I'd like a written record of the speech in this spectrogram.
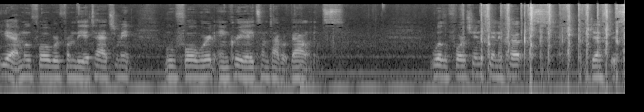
Yeah, move forward from the attachment, move forward and create some type of balance. Wheel of Fortune, Ten of Cups, Justice.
